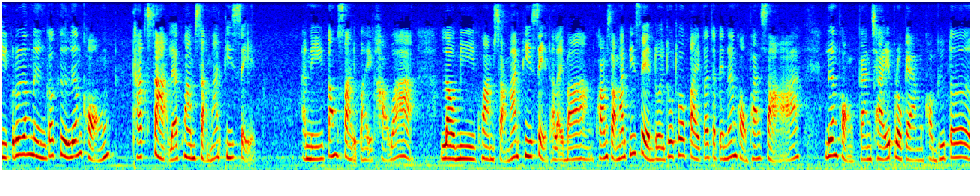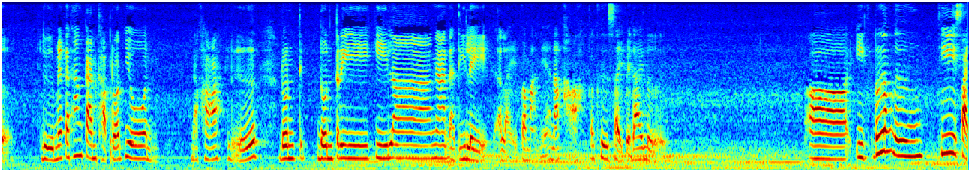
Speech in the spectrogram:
อีกเรื่องหนึ่งก็คือเรื่องของทักษะและความสามารถพิเศษ อันนี้ต้องใส่ไปค่ะว่า เรามีความสามารถพิเศษอะไรบ้าง ความสามารถพิเศษโดยทั่ว ๆ ไปก็จะเป็นเรื่องของภาษา เรื่องของการใช้โปรแกรมคอมพิวเตอร์ หรือแม้กระทั่งการขับรถยนต์นะคะ หรือดนดนตรีกีฬางานอดิเรกอะไรประมาณนี้นะคะ ก็คือใส่ไปได้เลยอีกเรื่องหนึ่งที่ใส่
